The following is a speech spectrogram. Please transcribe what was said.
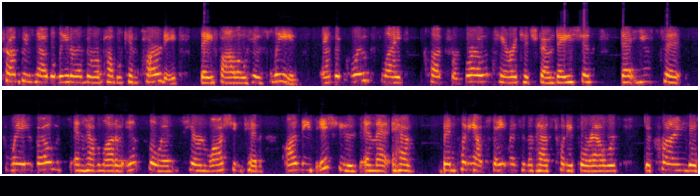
Trump is now the leader of the Republican Party. They follow his lead. And the groups like Club for Growth, Heritage Foundation, that used to sway votes and have a lot of influence here in Washington on these issues and that have been putting out statements in the past 24 hours decrying this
